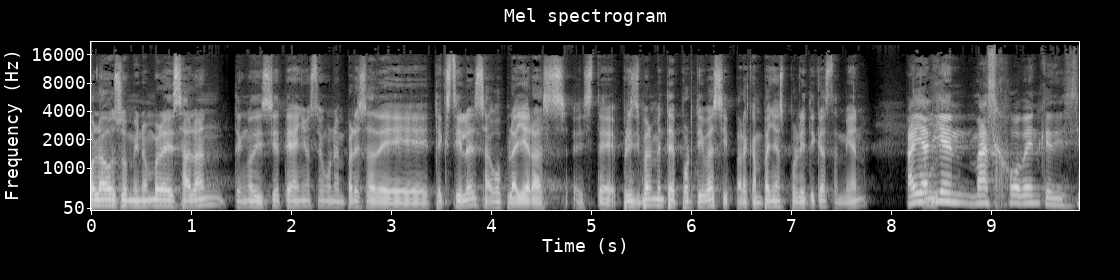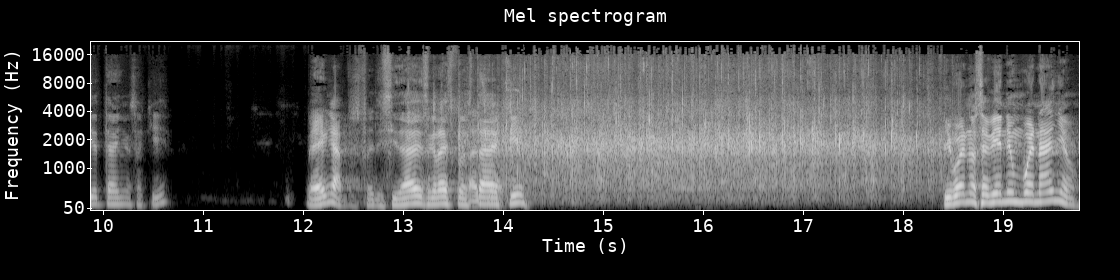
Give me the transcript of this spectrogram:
Hola Oso, mi nombre es Alan, tengo 17 años, tengo una empresa de textiles, hago playeras este, principalmente deportivas y para campañas políticas también. ¿Hay alguien más joven que 17 años aquí? Venga, pues felicidades, gracias por estar aquí. Y bueno, se viene un buen año,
